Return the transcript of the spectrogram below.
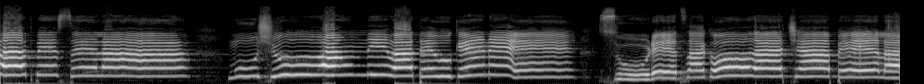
bat bezala, musu handi bat eukene, zuretzako da txapela.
